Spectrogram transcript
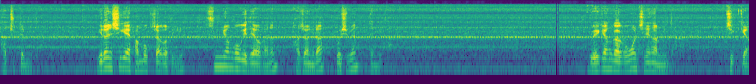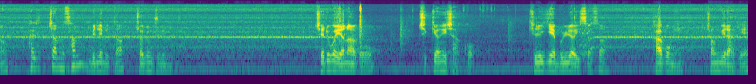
단축됩니다. 이런 식의 반복 작업이 숙련곡이 되어가는 과정이라 보시면 됩니다. 외경 가공을 진행합니다. 직경 8.3mm 적용 중입니다. 재료가 연하고 직경이 작고 길게 물려 있어서 가공이 정밀하게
